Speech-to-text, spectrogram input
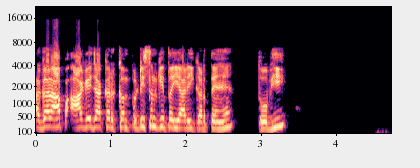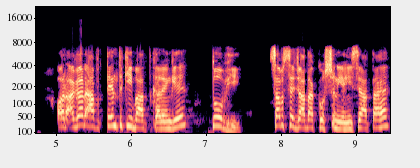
अगर आप आगे जाकर कंपटीशन की तैयारी करते हैं तो भी और अगर आप टेंथ की बात करेंगे तो भी सबसे ज़्यादा क्वेश्चन यहीं से आता है।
